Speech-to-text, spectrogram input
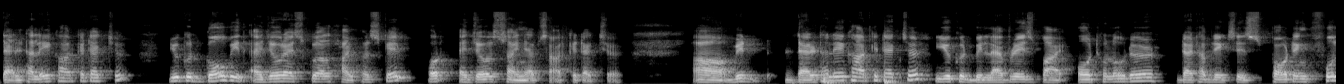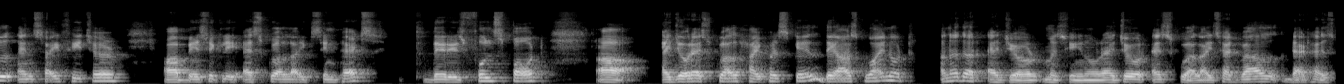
Delta Lake architecture. You could go with Azure SQL Hyperscale or Azure Synapse architecture. Uh, with Delta Lake architecture, you could be leveraged by Autoloader. Databricks is supporting full ANSI feature, uh, basically SQL-like syntax. There is full support. Uh, Azure SQL Hyperscale, they ask why not another Azure machine or Azure SQL? I said, well, that has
